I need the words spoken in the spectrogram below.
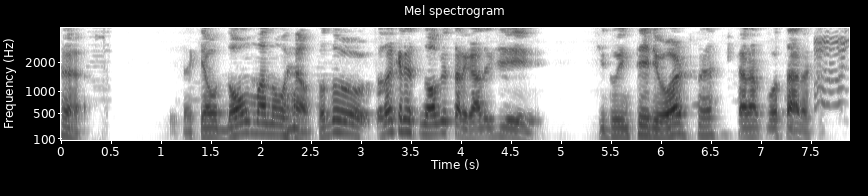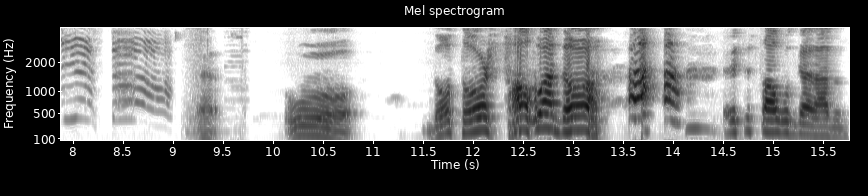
Esse aqui é o Dom Manuel. Todo, todo aqueles nomes, tá ligado? De, de do interior, né? Os caras botaram aqui. ¡Ahí está! O Doutor Salvador. Esse salva os ganados.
